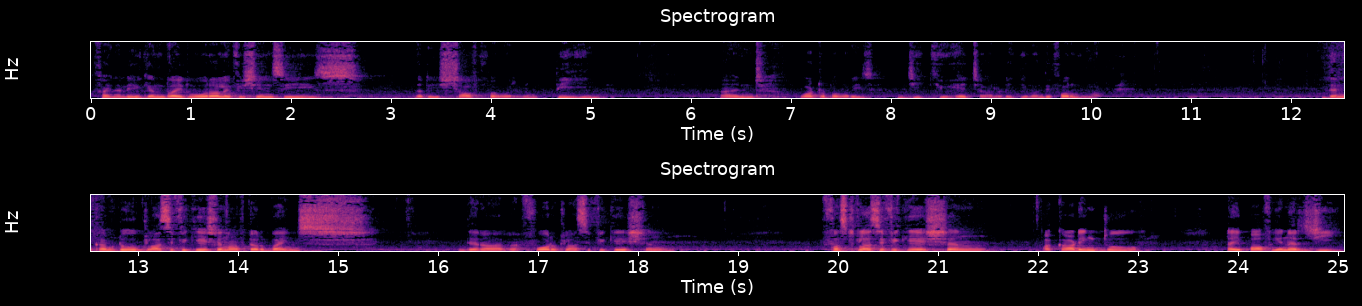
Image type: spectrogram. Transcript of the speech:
Finally, you can write overall efficiencies that is shaft power you know, P and water power is GQH already given the formula. Then come to classification of turbines. There are four classification First classification according to type of energy.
